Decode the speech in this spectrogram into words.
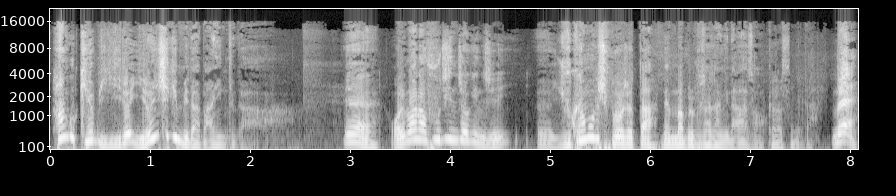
한국 기업이 이런 이런 식입니다 마인드가. 예, 얼마나 후진적인지 예, 유감없이 보여줬다 넷마블 부사장이 나와서. 그렇습니다. 네,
